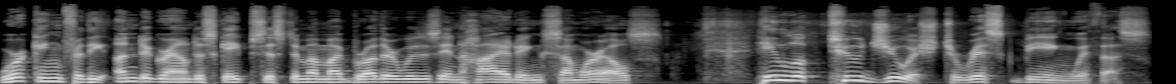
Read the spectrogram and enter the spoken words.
working for the underground escape system, and my brother was in hiding somewhere else. He looked too Jewish to risk being with us.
